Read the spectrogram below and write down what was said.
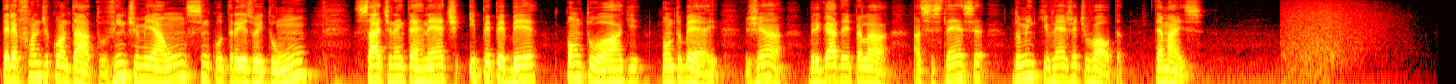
Telefone de contato 2061-5381, site na internet ippb.org.br. Jean, obrigado aí pela assistência. Domingo que vem a gente volta. Até mais.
